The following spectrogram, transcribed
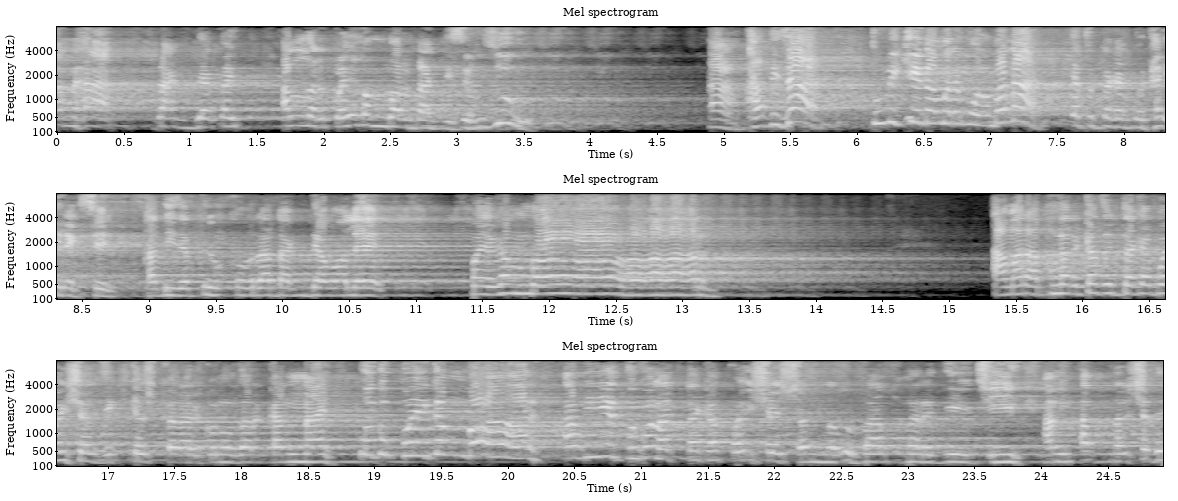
আনহা ডাক ডাক দিছে হ্যাঁ খাদিজা, তুমি কি না? এত টাকা কোথায় কুবরা ডাক দেওয়া বলে, পয়গম্বর আমার আপনার কাছে টাকা পয়সা জিজ্ঞেস করার কোনো দরকার নাই। আমি এতগুলা টাকা পয়সা স্বর্ণ রূপা আপনার দিয়েছি। আমি আপনার সাথে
